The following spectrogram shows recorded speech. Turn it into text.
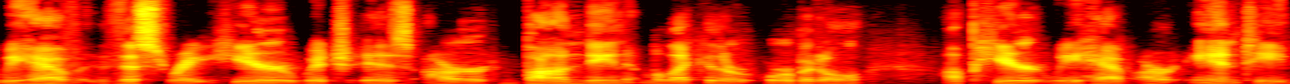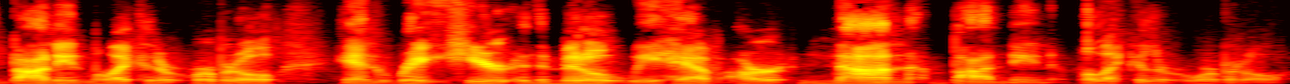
We have this right here, which is our bonding molecular orbital. Up here we have our anti-bonding molecular orbital, and right here in the middle we have our non-bonding molecular orbital.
